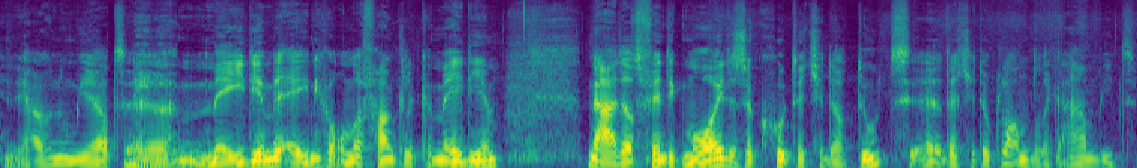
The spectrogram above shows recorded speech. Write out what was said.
ja, hoe noem je dat? Medium, de enige onafhankelijke medium. Nou, dat vind ik mooi. Dat is ook goed dat je dat doet, eh, dat je het ook landelijk aanbiedt.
